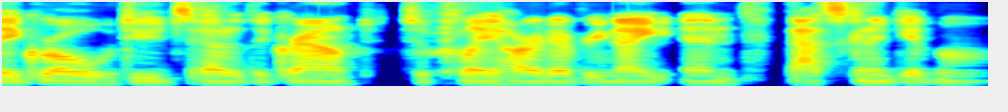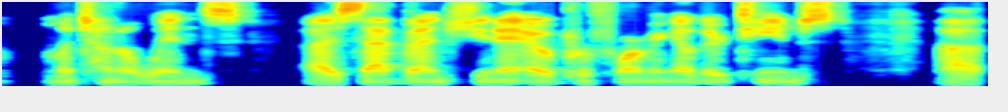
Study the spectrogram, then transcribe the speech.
they grow dudes out of the ground to play hard every night, and that's going to give them a ton of wins as that bench unit outperforming other teams uh,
